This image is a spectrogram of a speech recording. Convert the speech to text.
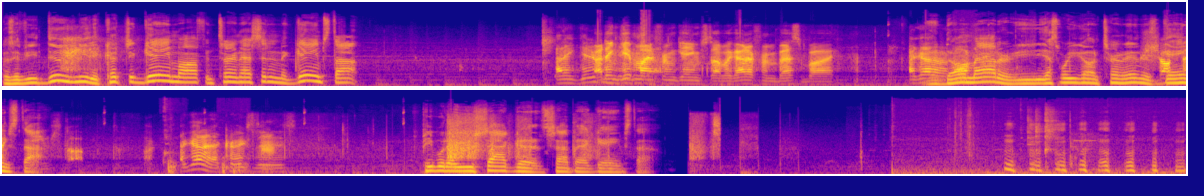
Because if you do, you need to cut your game off and turn that shit into GameStop. I didn't get it. I didn't get mine from GameStop. I got it from Best Buy. I got It it. don't off- matter. You- That's where you're gonna turn it into Shop at GameStop. GameStop. I got it at Craigslist. People that use shotguns shop at GameStop.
